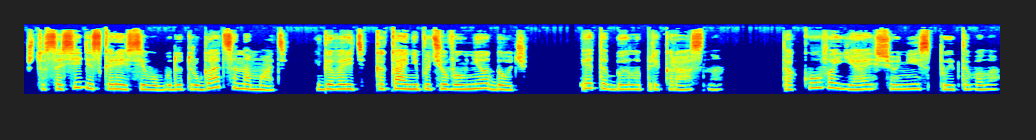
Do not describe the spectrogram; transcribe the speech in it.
что соседи, скорее всего, будут ругаться на мать и говорить, какая непутевая у нее дочь. Это было прекрасно. Такого я еще не испытывала.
